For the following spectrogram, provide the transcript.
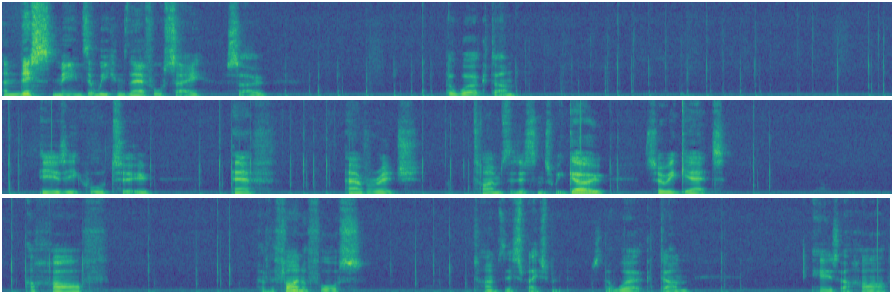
And this means that we can therefore say, so the work done is equal to F average times the distance we go. So we get a half of the final force times the displacement. So the work done is a half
